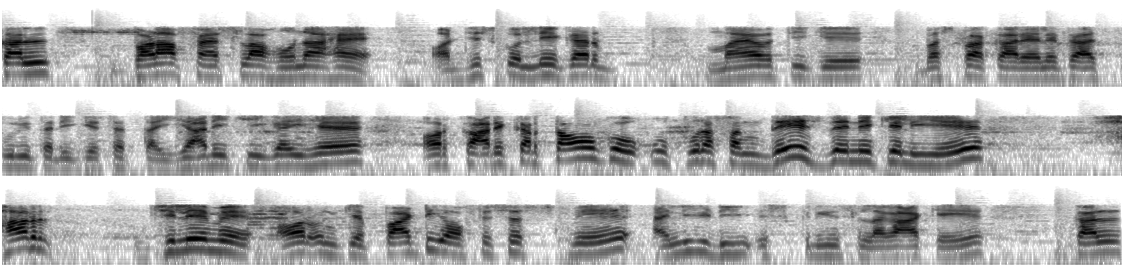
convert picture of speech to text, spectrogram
कल बड़ा फैसला होना है और जिसको लेकर मायावती के बसपा कार्यालय पर आज पूरी तरीके से तैयारी की गई है और कार्यकर्ताओं को पूरा संदेश देने के लिए हर ज़िले में और उनके पार्टी ऑफ़िस में एलईडी स्क्रीन लगा के कल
